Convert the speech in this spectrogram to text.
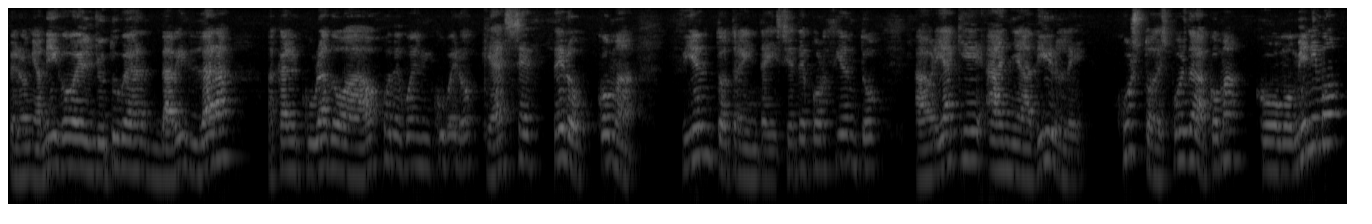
pero mi amigo el youtuber David Lara ha calculado a ojo de buen cubero que a ese 0,137% habría que añadirle, justo después de la coma, como mínimo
